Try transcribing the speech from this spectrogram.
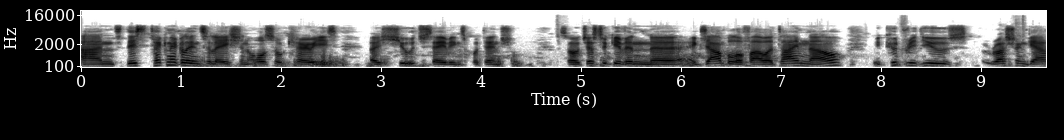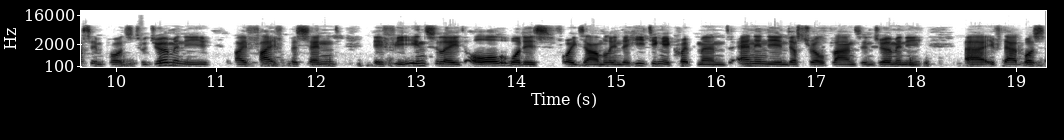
And this technical insulation also carries a huge savings potential. So just to give an uh, example of our time now, we could reduce Russian gas imports to Germany by 5% if we insulate all what is, for example, in the heating equipment and in the industrial plants in Germany, uh, if that was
